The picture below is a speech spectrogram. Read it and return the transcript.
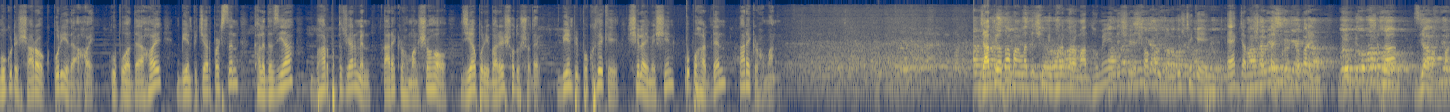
মুকুটের স্মারক পরিয়ে দেওয়া হয়। উপহার দেওয়া হয় বিএনপি চেয়ারপারসন খালেদা জিয়া, ভারপ্রাপ্ত চেয়ারম্যান তারেক রহমান সহ জিয়া পরিবারের সদস্যদের। বিএনপির পক্ষ থেকে সেলাই মেশিন উপহার দেন তারেক রহমান। জাতীয়তা বাংলাদেশী নির্ধারণ করার মাধ্যমে দেশের সকল জনগোষ্ঠীকে এক জাতীয় সত্তায় পরিণত করেন জিয়া রহমান।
